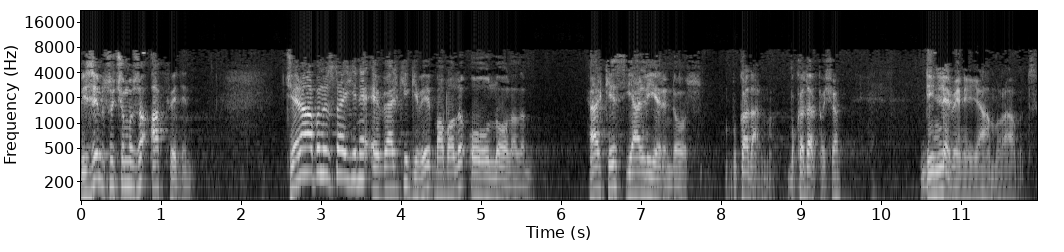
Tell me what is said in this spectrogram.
Bizim suçumuzu affedin. Cenabınızda yine evvelki gibi babalı oğullu olalım. Herkes yerli yerinde olsun. Bu kadar mı? Bu kadar paşam. Dinle beni ya Murabıt.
